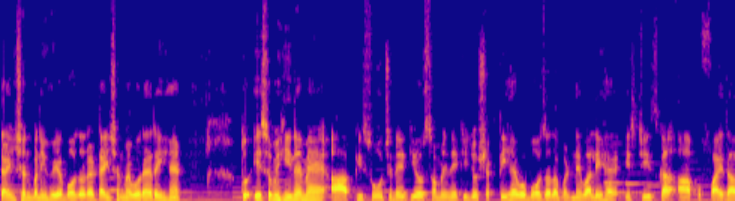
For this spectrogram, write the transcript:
टेंशन बनी हुई है, बहुत ज़्यादा टेंशन में वो रह रही हैं। तो इस महीने में आपकी सोचने की और समझने की जो शक्ति है वो बहुत ज़्यादा बढ़ने वाली है। इस चीज़ का आप फ़ायदा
